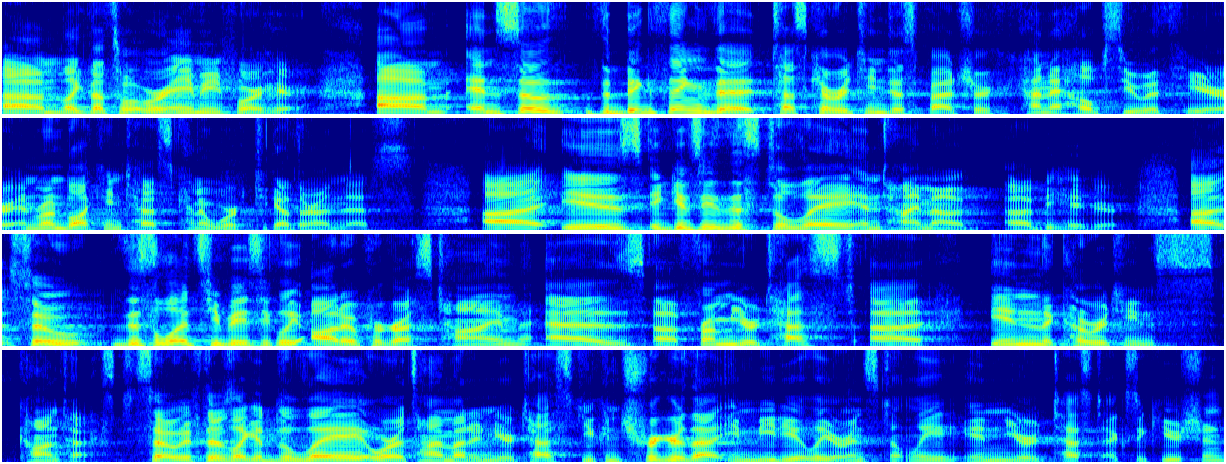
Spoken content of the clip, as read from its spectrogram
Um, like that's what we're aiming for here. Um, and so the big thing that Test Coroutine Dispatcher kind of helps you with here, and run blocking tests kind of work together on this, uh, is it gives you this delay and timeout uh, behavior. Uh, so this lets you basically auto-progress time as uh, from your test uh, in the coroutines context. So if there's like a delay or a timeout in your test, you can trigger that immediately or instantly in your test execution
